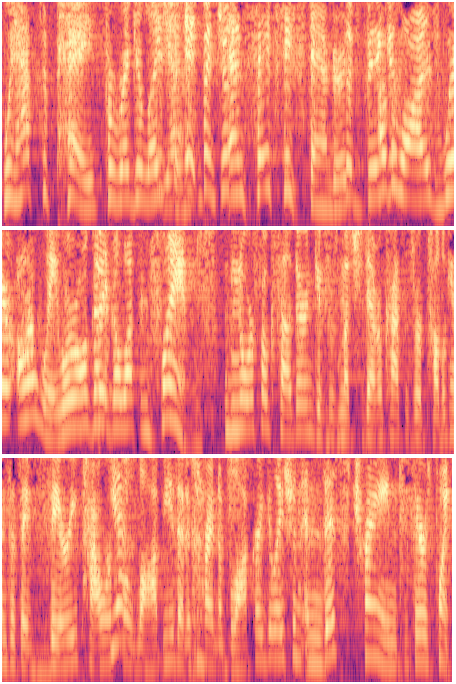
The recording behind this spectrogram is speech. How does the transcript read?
We have to pay for regulations yeah, it, and safety standards. Biggest, Otherwise, where are we? We're all going to go up in flames. Norfolk Southern gives as much to Democrats as Republicans. It's a very powerful yeah. lobby that is trying to block regulation. And this train, to Sarah's point,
